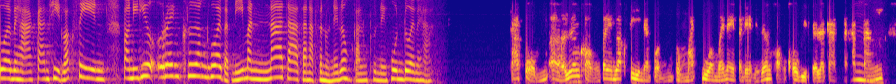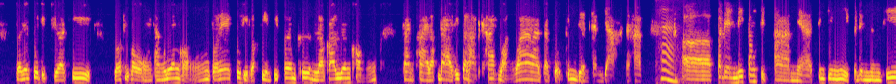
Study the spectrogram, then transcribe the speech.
ด้วยไหมคะการฉีดวัคซีน ตอนนี้ที่เร่งเครื่องด้วยแบบนี้มันน่าจะสนับสนุนในเรื่องของการลงทุนในหุ้นด้วยไหมคะ ครับผมเอ่อเรื่องของประเด็นวัคซีนเนี่ยผมผมมัดรวมไว้ในประเด็นเรื่องของโควิดเลยละกันนะครับอืมทั้งตัวเลขผู้ติดเชื้อที่ลดลงทั้งเรื่องของตัวเลขผู้ฉีดวัคซีนที่เพิ่มขึ้น แล้วก็เรื่องของการคลายล็อกดาวน์ที่ตลาดคาดหวังว่าจะเกิดขึ้นเดือนกันยานะครับค่ะเอ่อประเด็นที่ต้องติดตามเนี่ย จริงๆมีอีกประเด็นหนึ่งที่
